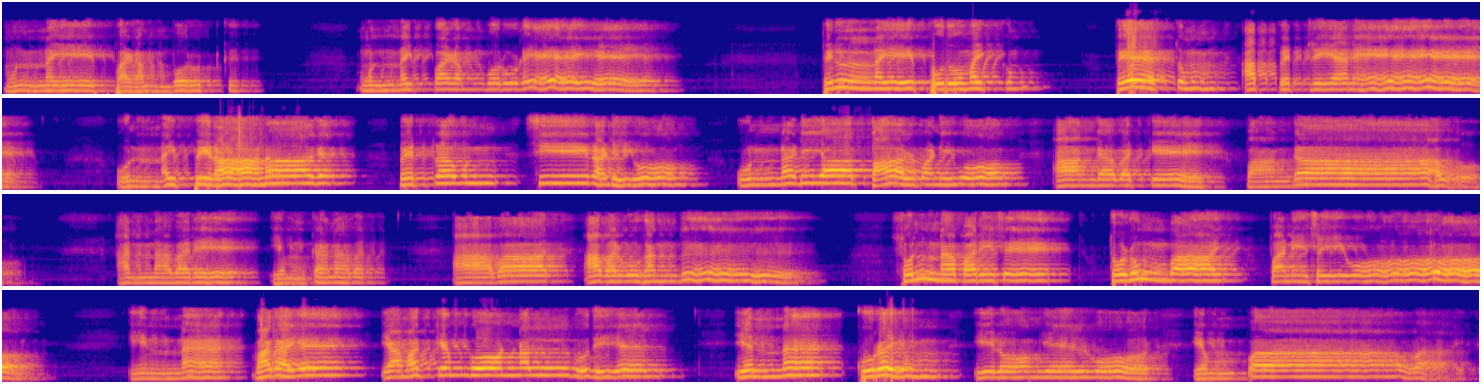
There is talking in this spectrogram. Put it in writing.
முன்னை பழம்பொருட்கு முன்னை பழம்பொருளே பின்னை புதுமைக்கும் பேத்தும் அப்பெற்றியனே. உன்னை பிரானாக பெற்றவும் உன் சீரடியோம் உன்னடியார் தாழ்வணிவோம் ஆங்கவற்கே பாங்காவோ. அன்னவரே எம் கணவர். ஆவார் அவர் உகந்து சொன்ன பரிசே தொழும்பாய் பணி செய்வோம். இன்ன வகையே எமக்கெங்கோன் நல்குதியேல் என்ன குறையும் இலோம் ஏல்வோர் எம்பா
